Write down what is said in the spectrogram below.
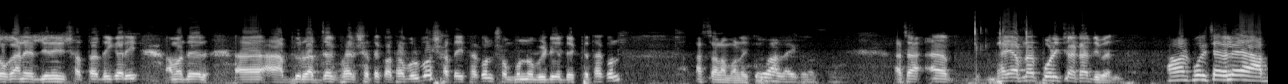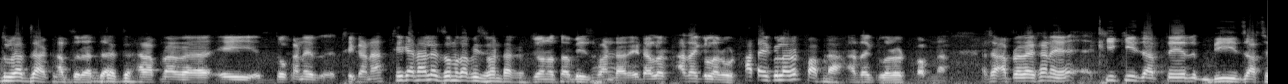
দোকানের যিনি স্বত্বাধিকারী আমাদের আব্দুর রাজ্জাক ভাইয়ের সাথে কথা বলব। সাথেই থাকুন সম্পূর্ণ ভিডিও দেখতে থাকুন। আসসালামু আলাইকুম। ওয়ালাইকুম আসসালাম। আচ্ছা ভাই আপনার পরিচয়টা দিবেন। আমার পরিচয় হলে আব্দুল রাজ্জাক। আব্দুর রাজ্জাক। আর আপনার এই দোকানের ঠিকানা? ঠিকানা হলে জনতা বীজ ভান্ডার। জনতা বীজ ভান্ডার। এটা হলো Adaikula road. Adaikula road Pabna. Adaikula road Pabna. আচ্ছা আপনার এখানে কি কি জাতের বীজ আছে?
